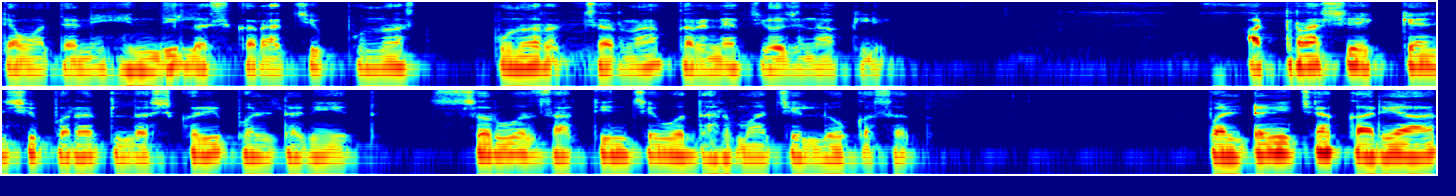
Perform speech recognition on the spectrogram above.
तेव्हा त्यांनी हिंदी लष्कराची पुनः पुनर्रचना करण्यात योजना आखली. अठराशे एक्क्याऐंशी परत लष्करी पलटणीत सर्व जातींचे व धर्माचे लोक असत. पलटणीच्या कार्यात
